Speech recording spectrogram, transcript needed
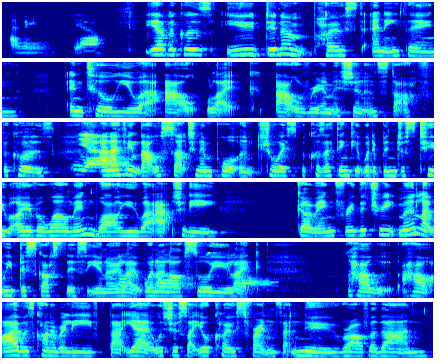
I mean yeah. Yeah, because you didn't post anything until you were out, like out of remission and stuff. Because yeah, and I think that was such an important choice because I think it would have been just too overwhelming while you were actually going through the treatment. Like we've discussed this, you know, like when I last saw you, like. How how I was kind of relieved that yeah it was just like your close friends that knew rather than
